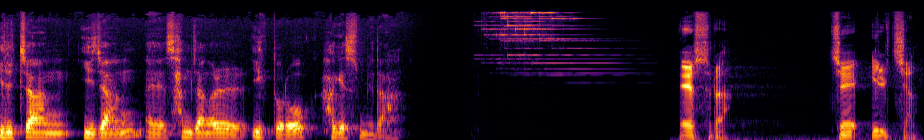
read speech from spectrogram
1장, 2장, 3장을 읽도록 하겠습니다. 에스라 제 1장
